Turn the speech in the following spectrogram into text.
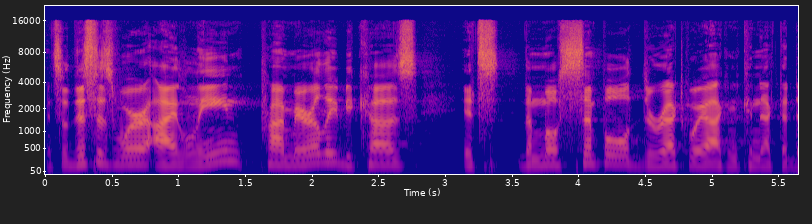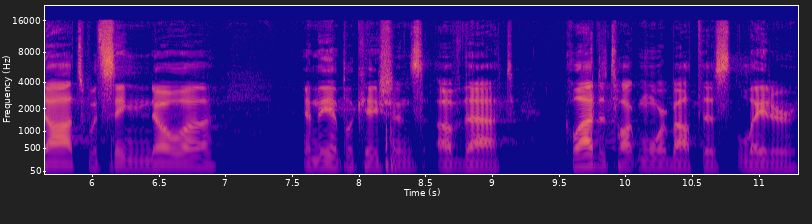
And so this is where I lean primarily because it's the most simple, direct way I can connect the dots with seeing Noah and the implications of that. Glad to talk more about this later.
